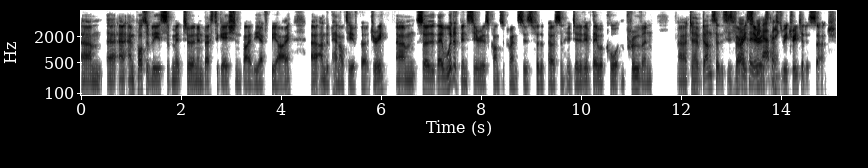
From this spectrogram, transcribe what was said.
um, uh, and, possibly submit to an investigation by the FBI uh, under penalty of perjury, um, so that there would have been serious consequences for the person who did it if they were caught and proven uh, to have done so. This is very serious. It has to be treated as such.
